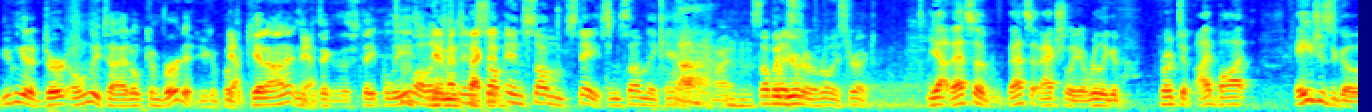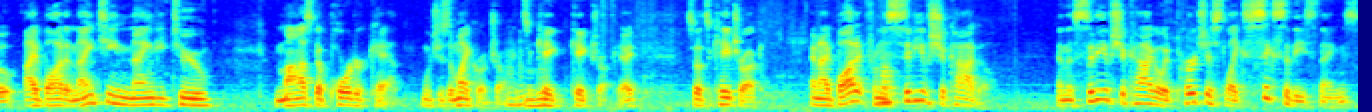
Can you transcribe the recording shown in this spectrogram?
you can get a dirt only title converted. You can put Yeah. the kit on it, and Yeah. you can take it to the state police. Well, Get in, 'em in inspected. some in some states, in some they can. Ah. Right. Mm-hmm. Some But places you're- really strict. Yeah, that's a that's an actually a really good pro tip. I bought ages ago. I bought a 1992 Mazda Porter cab, which is a micro truck. It's a mm-hmm. cake cake truck, right? So it's a K truck, and I bought it from the city of Chicago. And the city of Chicago had purchased like six of these things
